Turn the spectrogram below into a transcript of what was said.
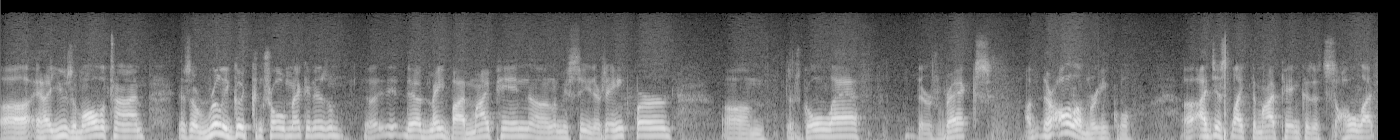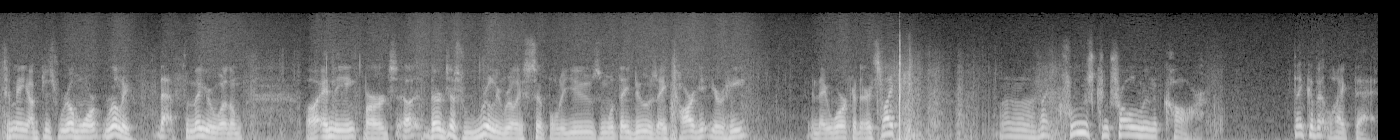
uh, and I use them all the time. There's a really good control mechanism. Uh, they're made by MyPin. Uh, let me see, there's Inkbird, um, there's Goldlath, there's Rex, uh, they're all of them are equal. Uh, I just like the MyPin because it's a whole lot to me. I'm just real more really that familiar with them. Uh, and the Inkbirds, uh, they're just really really simple to use. And what they do is they target your heat, and they work it there. It's like uh, like cruise control in a car. Think of it like that.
